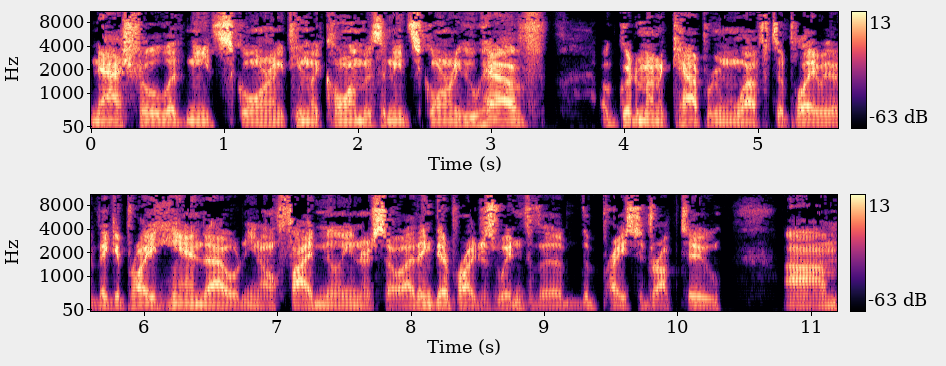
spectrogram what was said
Nashville that need scoring, a team like Columbus that needs scoring, who have a good amount of cap room left to play with. They could probably hand out, you know, five million or so. I think they're probably just waiting for the the price to drop too. Um,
